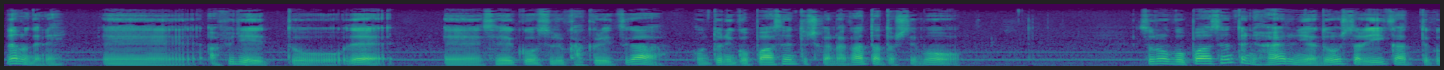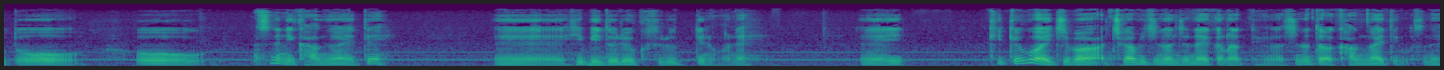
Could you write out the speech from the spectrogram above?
なのでね、えー、アフィリエイトで、えー、成功する確率が本当に5%しかなかったとしてもその5%に入るにはどうしたらいいかってことを常に考えて、えー、日々努力するっていうのがね、えー、結局は一番近道なんじゃないかなっていうふうに私などは考えていますね。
